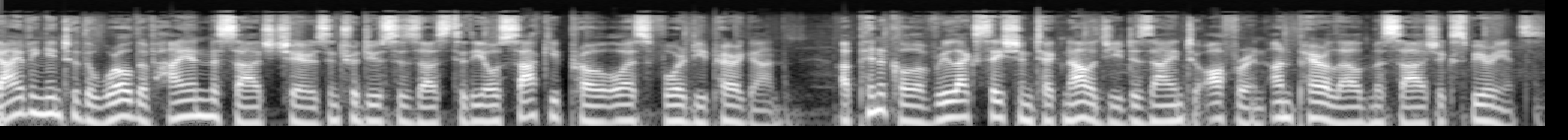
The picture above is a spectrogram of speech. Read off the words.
Diving into the world of high end massage chairs introduces us to the Osaki Pro OS 4D Paragon, a pinnacle of relaxation technology designed to offer an unparalleled massage experience.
